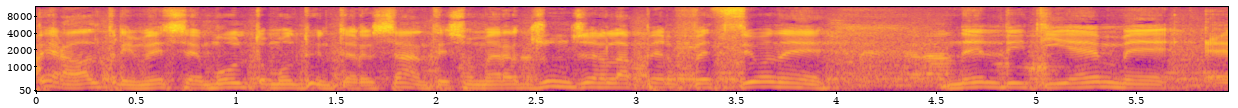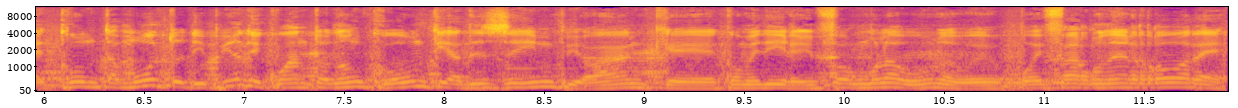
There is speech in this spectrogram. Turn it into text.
per altri invece è molto molto interessante. Insomma, raggiungere la perfezione nel DTM eh, conta molto di più di quanto non conti, ad esempio, anche dire, in Formula 1 dove puoi fare un errore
